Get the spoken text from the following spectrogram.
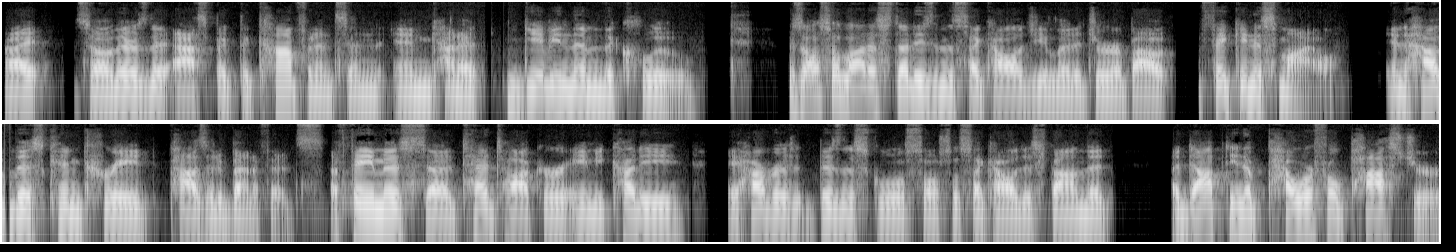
right? So there's the aspect of confidence and and kind of giving them the clue. There's also a lot of studies in the psychology literature about faking a smile and how this can create positive benefits. A famous uh, TED talker, Amy Cuddy, a Harvard Business School social psychologist, found that adopting a powerful posture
